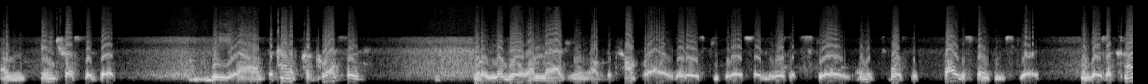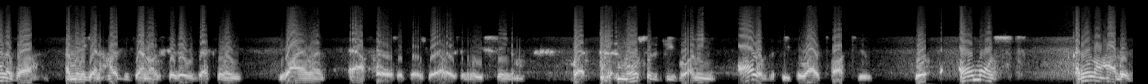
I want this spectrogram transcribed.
um, interested that the uh, the kind of progressive you know, liberal imagining of the Trump rally. There was people that said, was it scary? And it was the farthest thing from scary. And there's a kind of a, I mean, again, hard to generalize because there were definitely violent assholes at those rallies, and we've seen them. But most of the people, I mean, all of the people I've talked to were almost, I don't know how to,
